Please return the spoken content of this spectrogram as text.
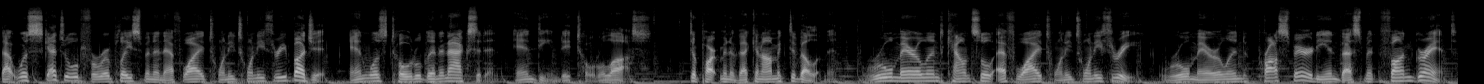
that was scheduled for replacement in FY 2023 budget and was totaled in an accident and deemed a total loss. Department of Economic Development, Rural Maryland Council FY 2023, Rural Maryland Prosperity Investment Fund grant,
